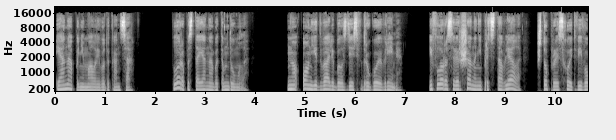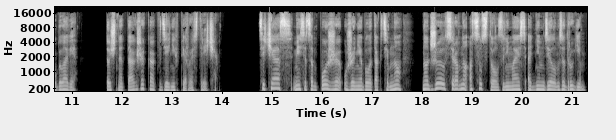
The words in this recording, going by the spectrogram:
И она понимала его до конца. Флора постоянно об этом думала. Но он едва ли был здесь в другое время. И Флора совершенно не представляла, что происходит в его голове. Точно так же, как в день их первой встречи. Сейчас, месяцем позже, уже не было так темно, но Джоэл все равно отсутствовал, занимаясь одним делом за другим.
